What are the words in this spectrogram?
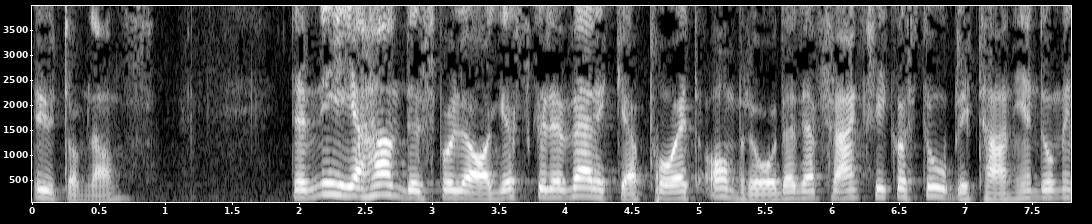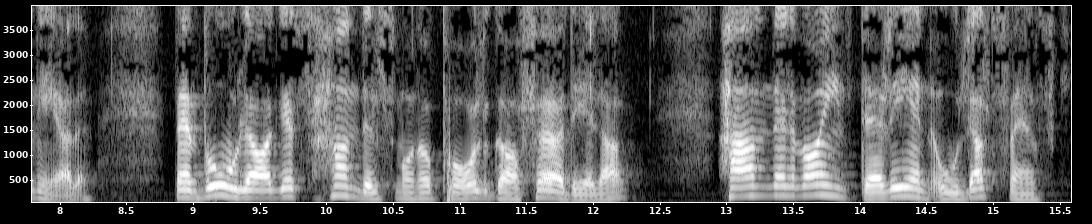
utomlands. Det nya handelsbolaget skulle verka på ett område där Frankrike och Storbritannien dominerade, men bolagets handelsmonopol gav fördelar. Handeln var inte renodlat svensk,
